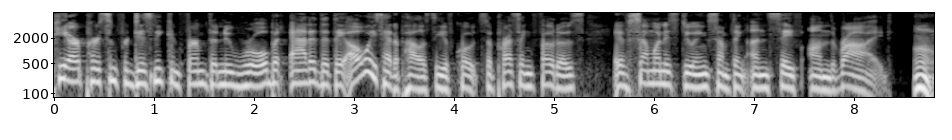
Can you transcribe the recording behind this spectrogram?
PR person for Disney confirmed the new rule, but added that they always had a policy of, quote, suppressing photos if someone is doing something unsafe on the ride. Oh.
